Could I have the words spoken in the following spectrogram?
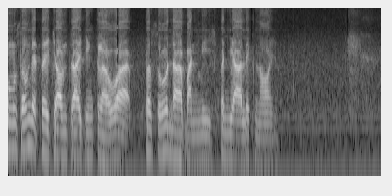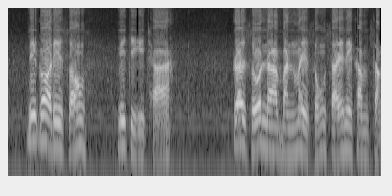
งค์สมเด็จพระจอมไตรจึงกล่าวว่าพระโสดาบันมีปัญญาเล็กน้อย นี่ก็ที่สองวิจิกิจฉาพระโสดาบันไม่สงสัยในคำสั่ง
